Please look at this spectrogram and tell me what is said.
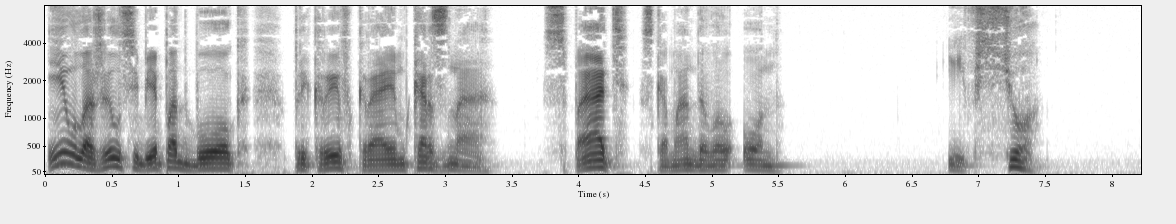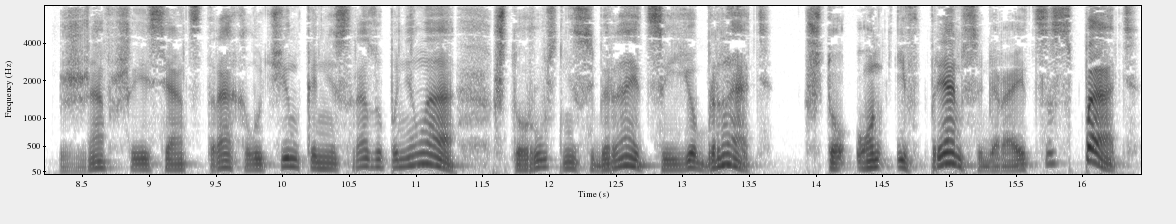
и уложил себе под бок, прикрыв краем корзна. «Спать!» — скомандовал он. И все. Сжавшаяся от страха лучинка не сразу поняла, что Рус не собирается ее брать, что он и впрямь собирается спать.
